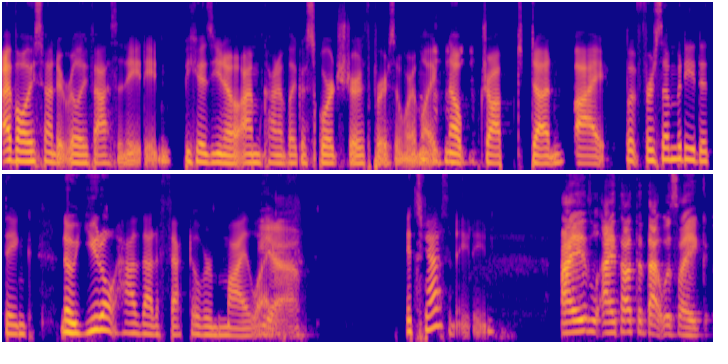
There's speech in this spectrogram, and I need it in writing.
i've always found it really fascinating because you know i'm kind of like a scorched earth person where i'm like nope dropped done bye but for somebody to think no you don't have that effect over my life yeah it's fascinating I I thought that that was like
